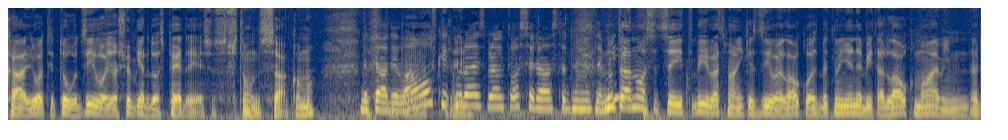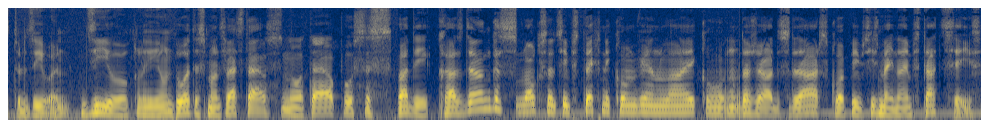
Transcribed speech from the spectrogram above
kā ļoti tuvu dzīvojošiem ierados pēdējais uz stundas sākumu. Bet tādi lauki, kur aizbraukt vasarās, tad nemaz nebija. Nu, tā nosacīta bija vecmāmiņa, kas dzīvoja laukos, bet nu, viņa nebija tāda lauka māja, viņa arī tur dzīvoja dzīvoklī. Un otrs mans vectēvs no tēva puses vadīja Kazdangas lauksaimniecības tehnikumu vienu laiku un dažādas dārzkopības izmēģinājumu stacijas.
